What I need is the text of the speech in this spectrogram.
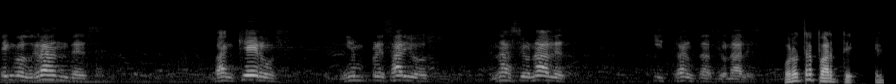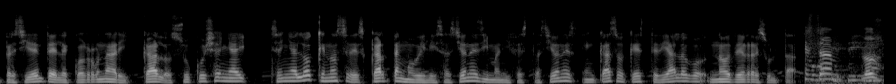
en los grandes banqueros ni empresarios nacionales y transnacionales. Por otra parte, el presidente del Ecuarunari, Carlos Sukushañay, señaló que no se descartan movilizaciones y manifestaciones en caso que este diálogo no dé resultados. los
